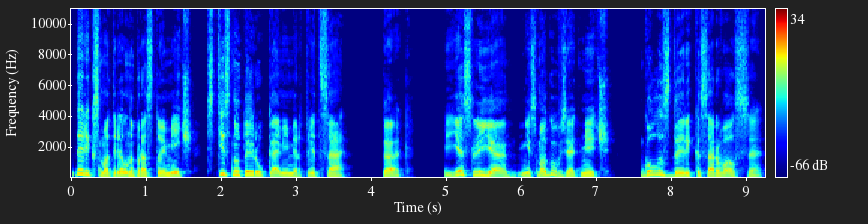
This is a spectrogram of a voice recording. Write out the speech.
Дерек смотрел на простой меч, стиснутый руками мертвеца. «Так, если я не смогу взять меч, Голос Дерека сорвался.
